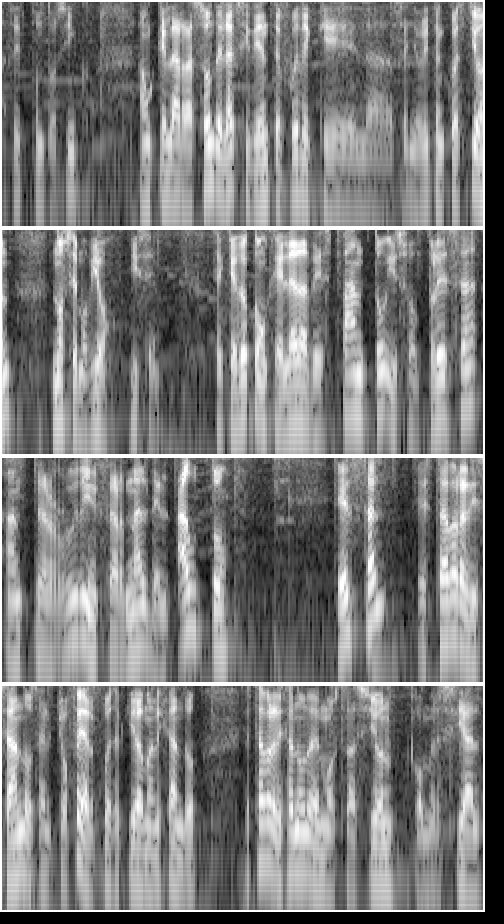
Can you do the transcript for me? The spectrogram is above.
a 6.5, aunque la razón del accidente fue de que la señorita en cuestión no se movió, dicen. Se quedó congelada de espanto y sorpresa ante el ruido infernal del auto. El Sal estaba realizando, o sea, el chofer, pues el que iba manejando, estaba realizando una demostración comercial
